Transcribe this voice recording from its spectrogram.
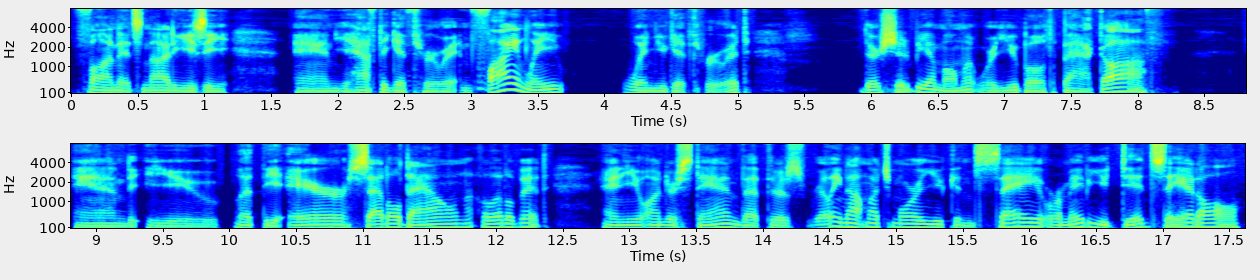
fun, it's not easy, and you have to get through it. And finally, when you get through it, there should be a moment where you both back off and you let the air settle down a little bit and you understand that there's really not much more you can say, or maybe you did say it all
